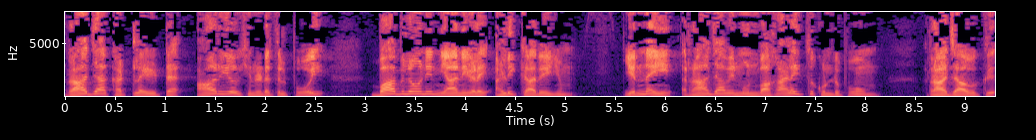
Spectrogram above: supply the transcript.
ராஜா கட்டளையிட்ட ஆரியோகினிடத்தில் போய் பாபிலோனின் ஞானிகளை அழிக்காதேயும் என்னை ராஜாவின் முன்பாக அழைத்துக் கொண்டு போம். ராஜாவுக்கு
